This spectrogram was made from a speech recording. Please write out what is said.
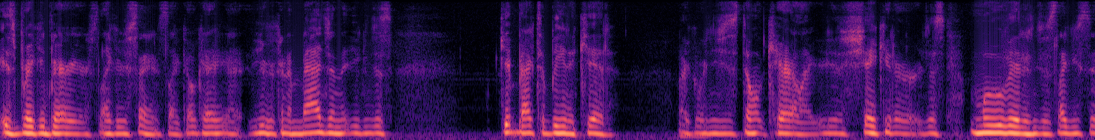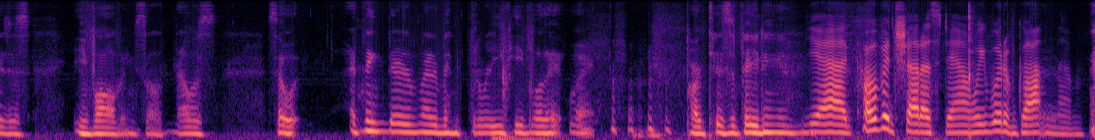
is breaking barriers. Like you're saying, it's like okay, uh, you can imagine that you can just get back to being a kid like when you just don't care like you just shake it or just move it and just like you said just evolving so that was so i think there might have been three people that weren't participating in Yeah, COVID shut us down. We would have gotten them.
